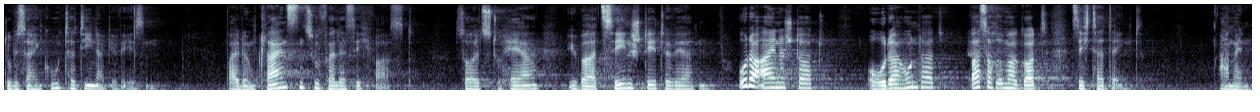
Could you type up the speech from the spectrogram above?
du bist ein guter Diener gewesen. Weil du im kleinsten zuverlässig warst, sollst du Herr über zehn Städte werden oder eine Stadt oder hundert, was auch immer Gott sich da denkt. Amen.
